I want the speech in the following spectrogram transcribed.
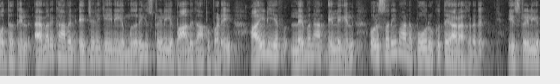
மொத்தத்தில் அமெரிக்காவின் எச்சரிக்கையினை மீறி இஸ்ரேலிய பாதுகாப்பு படை ஐடிஎஃப் லெபனான் எல்லையில் ஒரு செறிவான போருக்கு தயாராகிறது. இஸ்ரேலிய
